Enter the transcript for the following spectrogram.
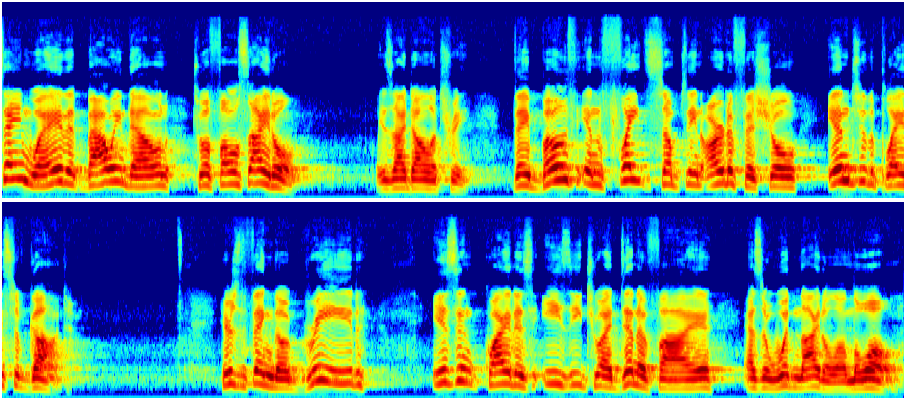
same way that bowing down to a false idol is idolatry. They both inflate something artificial into the place of God. Here's the thing though greed isn't quite as easy to identify as a wooden idol on the wall.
